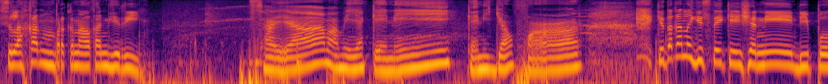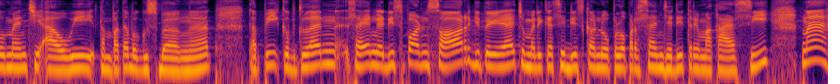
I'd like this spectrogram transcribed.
Silahkan memperkenalkan diri. Saya maminya Kenny Kenny Jafar Kita kan lagi staycation nih di Pullman Ciawi, tempatnya bagus banget. Tapi kebetulan saya nggak disponsor gitu ya, cuma dikasih diskon 20% jadi terima kasih. Nah,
